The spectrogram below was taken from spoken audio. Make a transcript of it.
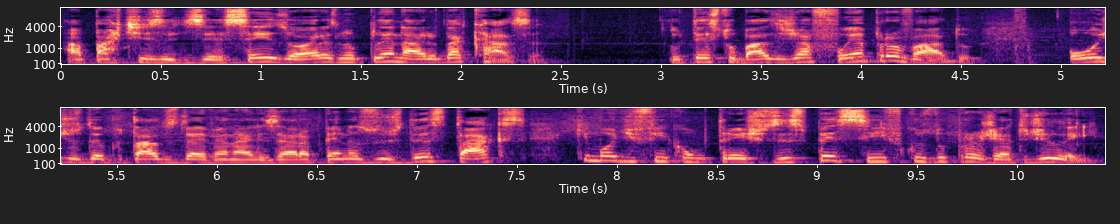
a partir das 16 horas no plenário da Casa. O texto base já foi aprovado. Hoje, os deputados devem analisar apenas os destaques que modificam trechos específicos do projeto de lei.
